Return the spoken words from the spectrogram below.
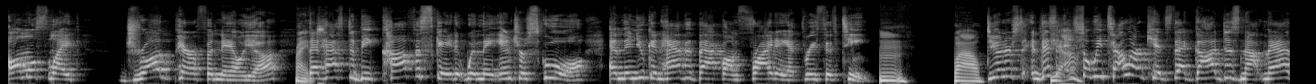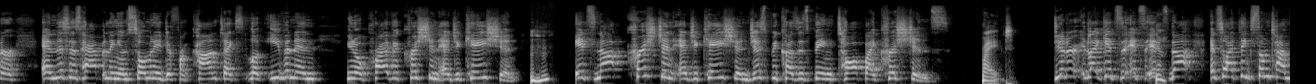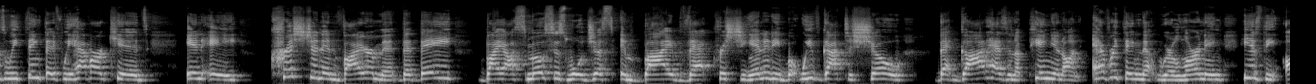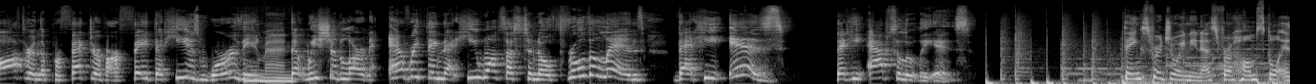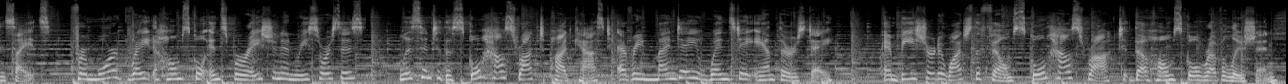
almost like drug paraphernalia right. that has to be confiscated when they enter school and then you can have it back on Friday at 3:15. Mm. Wow. Do you understand this? Yeah. And so we tell our kids that God does not matter. And this is happening in so many different contexts. Look, even in, you know, private Christian education, mm-hmm. it's not Christian education just because it's being taught by Christians. Right. Do you know, like it's it's it's yeah. not and so I think sometimes we think that if we have our kids in a Christian environment that they by osmosis will just imbibe that Christianity, but we've got to show that God has an opinion on everything that we're learning. He is the author and the perfecter of our faith, that He is worthy, Amen. that we should learn everything that He wants us to know through the lens that He is, that He absolutely is. Thanks for joining us for Homeschool Insights. For more great homeschool inspiration and resources, listen to the Schoolhouse Rocked podcast every Monday, Wednesday, and Thursday. And be sure to watch the film Schoolhouse Rocked The Homeschool Revolution.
